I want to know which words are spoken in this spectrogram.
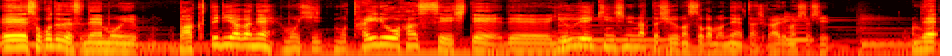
えー、そこでですね、もうバクテリアがね、もうひもう大量発生して、で、遊泳禁止になった週末とかもね、確かありましたし、で、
